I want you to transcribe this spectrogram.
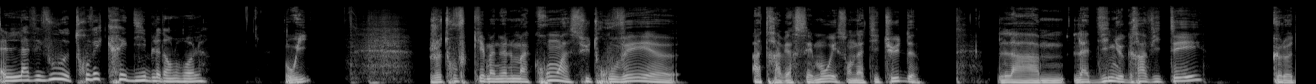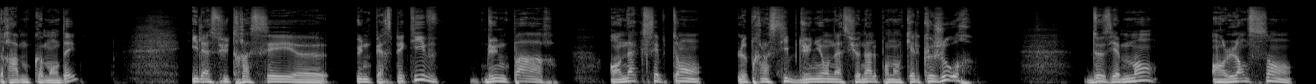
L'avez-vous trouvé crédible dans le rôle? Oui. Je trouve qu'Emmanuel Macron a su trouver, euh, à travers ses mots et son attitude, la, la digne gravité que le drame commandait. Il a su tracer une perspective, d'une part, en acceptant le principe d'union nationale pendant quelques jours. Deuxièmement, en lançant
